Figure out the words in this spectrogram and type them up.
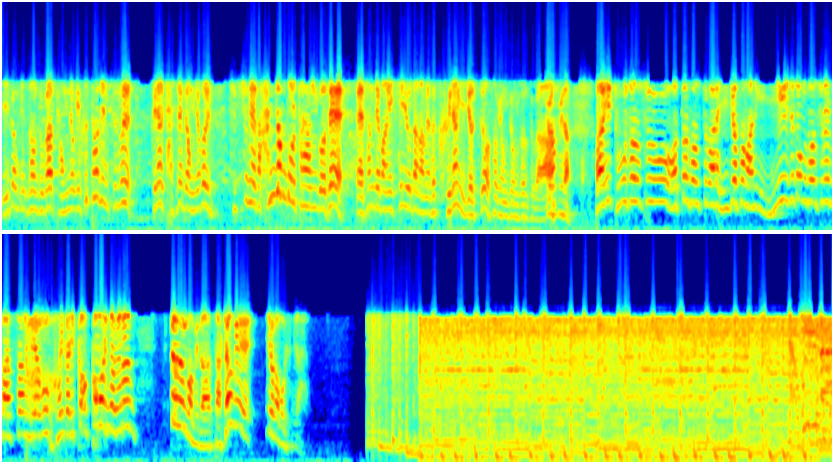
이병민 선수가 병력이 흩어진 틈을 그냥 자신의 병력을 집중해서 한 점 돌파한 것에 예, 상대방이 KO 당하면서 그냥 이겼죠 서경종 선수가. 그렇습니다. 아, 이 두 선수 어떤 선수 간에 이겨서 만약에 이재동 선수를 맞상대하고 거기까지 꺾어버린다면은 뜨는 겁니다. 자, 경기 이어가 보겠습니다. 자,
